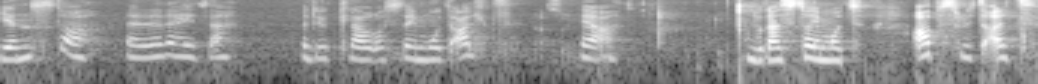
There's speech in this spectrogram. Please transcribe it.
gjenstå. Er det det heter? At du klarer å stå imot alt? Ja. Du kan stå imot absolutt alt.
